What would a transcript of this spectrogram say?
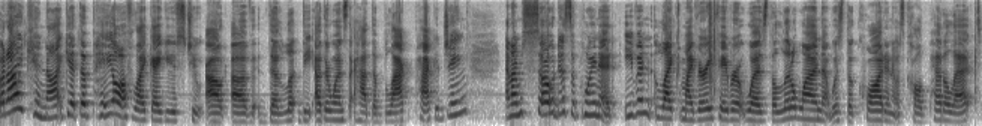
but I cannot get the payoff like I used to out of the, the other ones that had the black packaging and I'm so disappointed. Even like my very favorite was the little one that was the quad and it was called Petalette.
